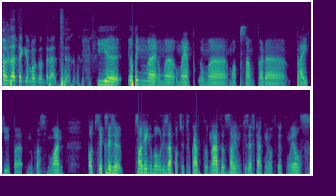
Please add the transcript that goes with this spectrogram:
vamos dar-te aqui um bom contrato. E eh, ele tem uma, uma, uma, uma, uma opção para, para a equipa no próximo ano. Pode ser que seja, se alguém o valorizar, pode ser trocado por nada. Se alguém quiser ficar com ele, fica com ele. Se,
